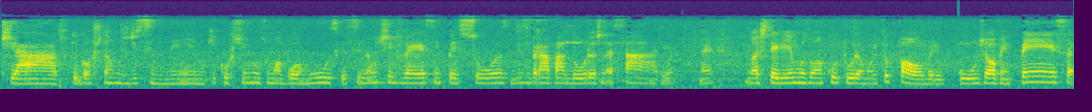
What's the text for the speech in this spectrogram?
teatro, que gostamos de cinema, que curtimos uma boa música, se não tivessem pessoas desbravadoras nessa área? Né? Nós teríamos uma cultura muito pobre. O jovem pensa,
